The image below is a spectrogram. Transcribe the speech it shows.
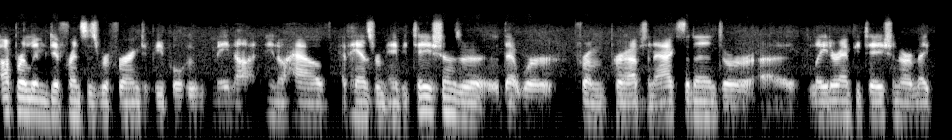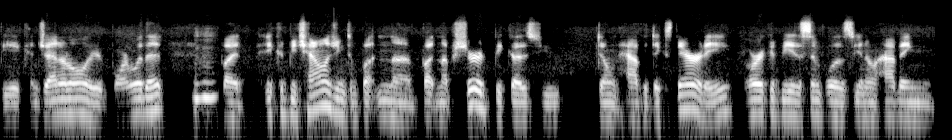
upper limb difference is referring to people who may not you know have have hands from amputations or that were from perhaps an accident or a later amputation, or it might be congenital or you're born with it. Mm-hmm. But it could be challenging to button a button up shirt because you don't have the dexterity, or it could be as simple as you know having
